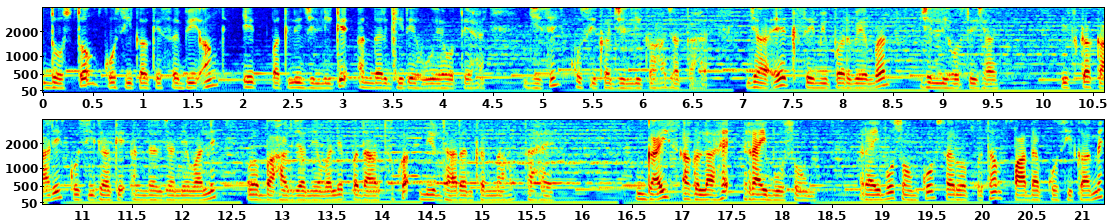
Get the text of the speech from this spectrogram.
दोस्तों, कोशिका के सभी अंग एक पतली झिल्ली के अंदर घिरे हुए होते हैं, जिसे कोशिका झिल्ली कहा जाता है। यह एक सेमी परवेबल झिल्ली होती है। इसका कार्य कोशिका के अंदर जाने वाले व बाहर जाने वाले पदार्थों का निर्धारण करना होता है। गाइस, अगला है राइबोसोम। राइबोसोम को सर्वप्रथम पादप कोशिका में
